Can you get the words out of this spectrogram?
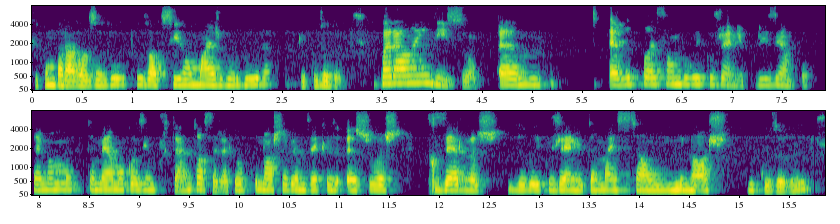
Que comparado aos adultos, oxidam mais gordura do que os adultos. Para além disso, um, a depleção do glicogênio, por exemplo, também é uma coisa importante, ou seja, aquilo que nós sabemos é que as suas reservas de glicogênio também são menores do que os adultos.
